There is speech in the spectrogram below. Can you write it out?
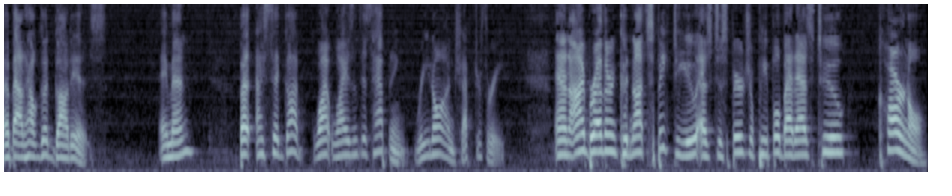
about how good God is. Amen? But I said, God, why, why isn't this happening? Read on, chapter 3. And I, brethren, could not speak to you as to spiritual people, but as to carnal.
